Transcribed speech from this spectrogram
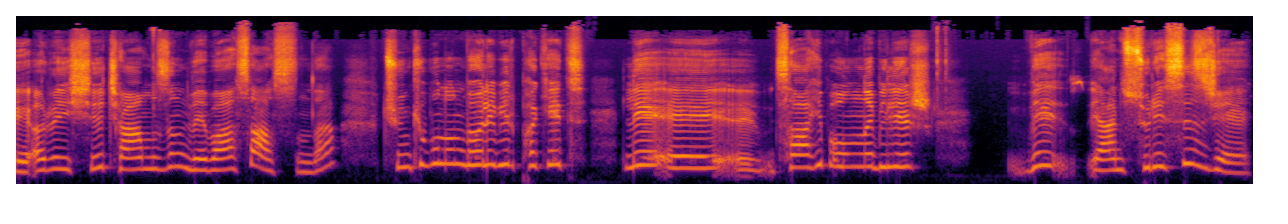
e, arayışı çağımızın vebası aslında. Çünkü bunun böyle bir paketle e, e, sahip olunabilir ve yani süresizce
